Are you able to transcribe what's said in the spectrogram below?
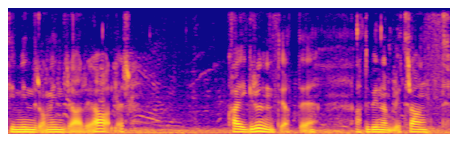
til mindre og mindre arealer. Hva er grunnen til at det, at det begynner å bli trangt?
